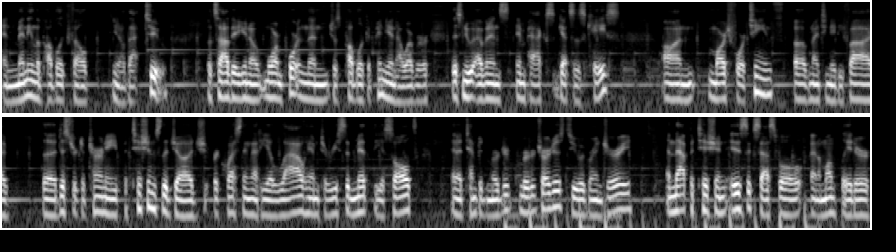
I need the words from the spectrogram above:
and many in the public felt, you know, that too. But Saadia, you know, more important than just public opinion, however, this new evidence impacts Goetz's case. On March 14th of 1985, the district attorney petitions the judge requesting that he allow him to resubmit the assault and attempted murder murder charges to a grand jury and that petition is successful and a month later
